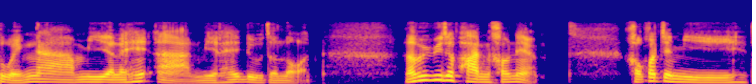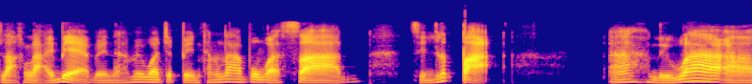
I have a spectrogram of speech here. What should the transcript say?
สวยงามมีอะไรให้อ่าน มีอะไรให้ดูตลอด แล้วพิพิธภัณฑ์เขาเนี่ยเขาก็จะมีหลากหลายแบบเลยนะ ไม่ว่าจะเป็นทั้งหน้าประวัติศาสตร์ ศิลปะอะหรือว่าอ่า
